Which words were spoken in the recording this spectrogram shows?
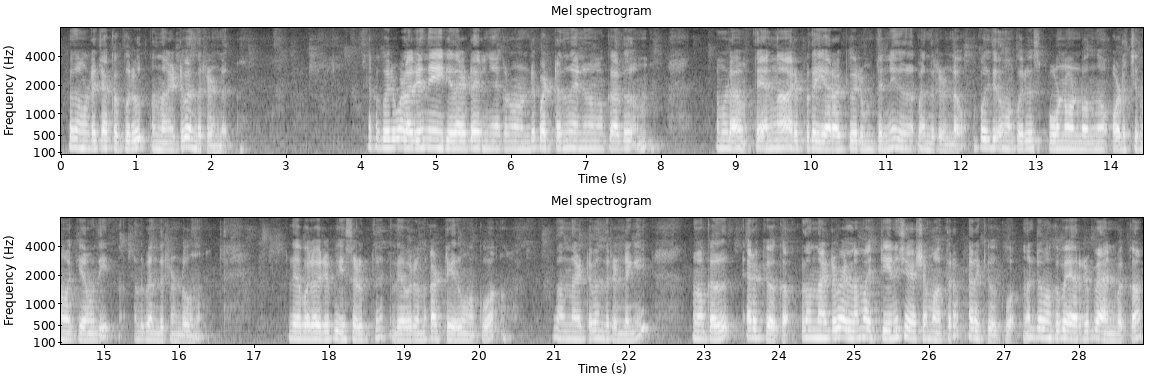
അപ്പോൾ നമ്മുടെ ചക്കക്കുരു നന്നായിട്ട് വെന്തിട്ടുണ്ട്. ചക്കക്കുരു വളരെ നേരിയതായിട്ട് അരിഞ്ഞേക്കണമുണ്ട് പെട്ടെന്ന് തന്നെ നമുക്കത് നമ്മുടെ തേങ്ങ അരപ്പ് തയ്യാറാക്കി വരുമ്പോൾ തന്നെ ഇത് വെന്തിട്ടുണ്ടാവും. അപ്പോൾ നമുക്കൊരു സ്പൂൺ കൊണ്ടൊന്ന് ഉടച്ച് നോക്കിയാൽ മതി അത് വെന്തിട്ടുണ്ടോയെന്ന് ഇതേപോലെ ഒരു പീസ് എടുത്ത് ഇതേപോലെ ഒന്ന് കട്ട് ചെയ്ത് നോക്കുക. നന്നായിട്ട് വെന്തിട്ടുണ്ടെങ്കിൽ നമുക്കത് ഇറക്കി വെക്കാം. അപ്പോൾ നന്നായിട്ട് വെള്ളം വറ്റിയതിന് ശേഷം മാത്രം ഇറക്കി വെക്കുക. എന്നിട്ട് നമുക്ക് വേറൊരു പാൻ വെക്കാം.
